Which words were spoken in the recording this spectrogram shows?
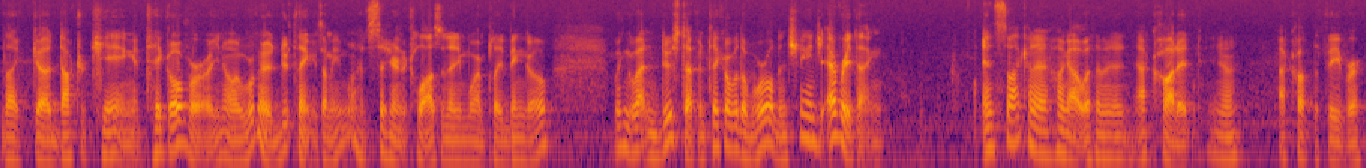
like uh, Dr. King and take over. You know, we're going to do things. I mean, we don't have to sit here in the closet anymore and play bingo. We can go out and do stuff and take over the world and change everything. And so I kind of hung out with him and I caught it. You know, I caught the fever.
